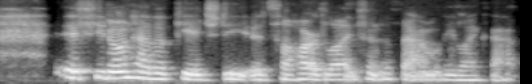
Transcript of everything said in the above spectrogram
if you don't have a PhD, it's a hard life in a family like that.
